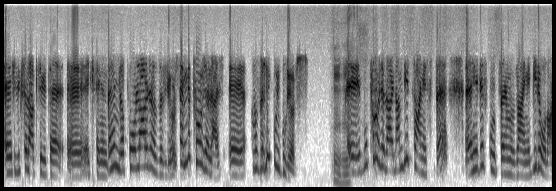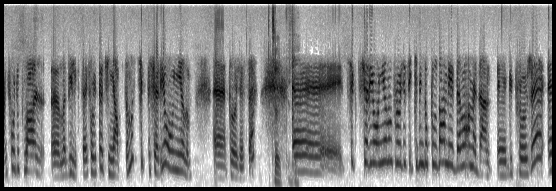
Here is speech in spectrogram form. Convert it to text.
e, fiziksel aktivite e, ekseninde hem raporlar hazırlıyoruz hem de projeler e, hazırlayıp uyguluyoruz. E, bu projelerden bir tanesi de e, hedef gruplarımızla aynı biri olan çocuklarla birlikte çocuklar için yaptığımız Çık Dışarıya Oynayalım e, projesi. Çok güzel. E, Çık Dışarıya Oynayalım projesi 2009'dan beri devam eden e, bir proje. E,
